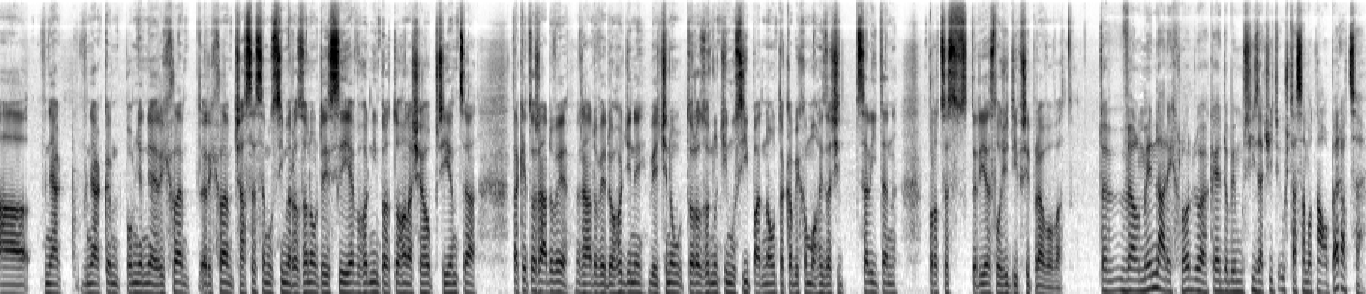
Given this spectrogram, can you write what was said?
a v, nějak, v nějakém poměrně rychlém, rychlém čase se musíme rozhodnout, jestli je vhodný pro toho našeho příjemce a tak je to řádově, řádově do hodiny. Většinou to rozhodnutí musí padnout, tak abychom mohli začít celý ten proces, který je složitý, připravovat. To je velmi narychlo, do jaké doby musí začít už ta samotná operace?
